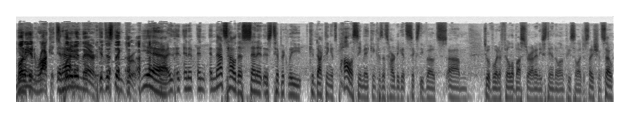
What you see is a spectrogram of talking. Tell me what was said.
You Money know, and rockets. Put had- it in there. Get this thing through. Yeah, and, and, it- and and that's how the Senate is typically conducting its policy making because it's hard to get 60 votes um, to avoid a filibuster on any standalone piece of legislation. So,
